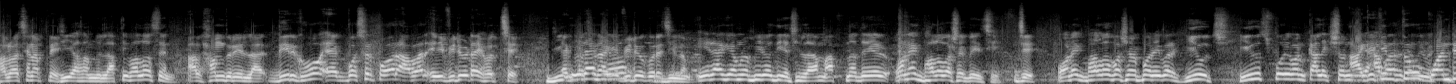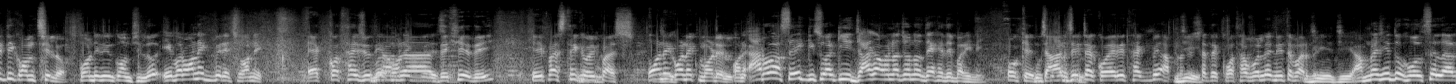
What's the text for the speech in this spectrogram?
ভালো আছেন আপনি? জি আলহামদুলিল্লাহ। আপনি ভালো আছেন? আলহামদুলিল্লাহ। দীর্ঘ এক বছর পর আবার এই ভিডিওটাই হচ্ছে। এর আগে আমরা ভিডিও দিয়েছিলাম। আপনাদের অনেক ভালোবাসা পেয়েছি। জি। অনেক ভালোবাসার পর এবার হিউজ হিউজ পরিমাণ কালেকশন আগে কিন্তু কোয়ান্টিটি কম ছিল। কন্টিনিউ কম ছিল। এবার অনেক বেড়েছে অনেক। এক কথায় যদি আমরা দেখিয়ে দেই এই পাশ থেকে ওই পাশ। অনেক অনেক মডেল আরও আছে কিছু আর কি জায়গা হওয়ার জন্য দেখাতে পারিনি ওকে যার যেটা কোয়ারি থাকবে আপনাদের সাথে কথা বলে নিতে পারবে। জি জি। আমরা যেহেতু হোলসেলার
